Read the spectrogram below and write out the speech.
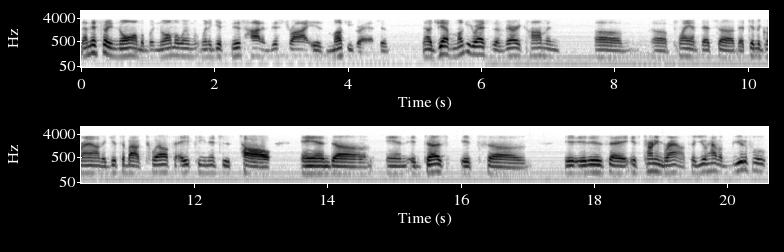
not necessarily normal, but normal when when it gets this hot and this dry is monkey grass. Now, Jeff, monkey grass is a very common um, uh, plant that's uh, that's in the ground. It gets about 12 to 18 inches tall, and uh, and it does it's uh, it, it is a it's turning brown. So you have a beautiful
